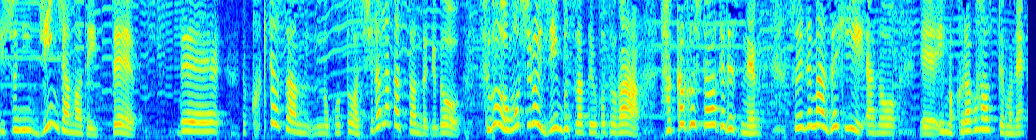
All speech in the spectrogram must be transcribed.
一緒に神社まで行って、で久喜田さんのことは知らなかったんだけど、すごい面白い人物だということが発覚したわけですね、それでまあぜひあの、えー今、クラブハウスでもね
